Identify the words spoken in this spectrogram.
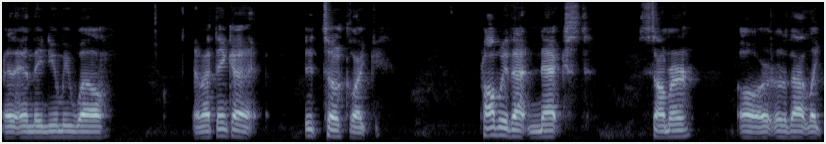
and, and they knew me well. And I think I it took like probably that next summer or, or that like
